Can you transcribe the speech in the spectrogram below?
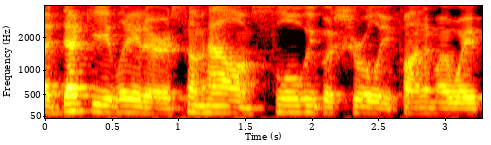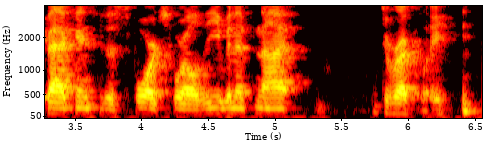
a decade later, somehow I'm slowly but surely finding my way back into the sports world, even if not directly.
